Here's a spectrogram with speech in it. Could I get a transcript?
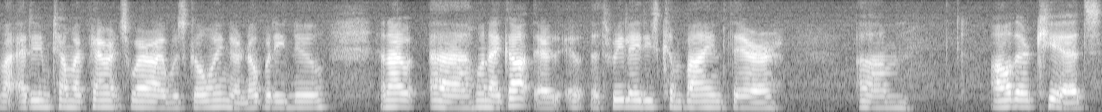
I didn't even tell my parents where I was going or nobody knew. And I, uh, when I got there, the three ladies combined their, um, all their kids,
